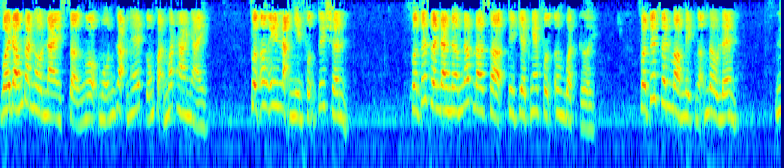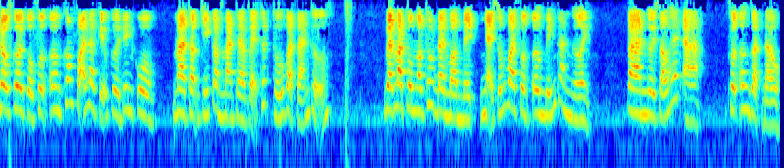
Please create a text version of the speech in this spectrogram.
với đống thân hồn này sở ngộ muốn gặm hết cũng phải mất hai ngày. Phượng ưng im lặng nhìn phượng tuyết sinh phượng tuyết sinh đang nơm nớp lo sợ thì chợt nghe phượng ưng bật cười. Phượng tuyết sinh mờ mịt ngẩng đầu lên. Nụ cười của phượng ưng không phải là kiểu cười điên cuồng, mà thậm chí còn mang theo vẻ thích thú và tán thưởng. Vẻ mặt phù ngọc thu đầy mờ mịt nhảy xuống vai phượng ưng biến thành người. Toàn người xấu hết à? Phượng ưng gật đầu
